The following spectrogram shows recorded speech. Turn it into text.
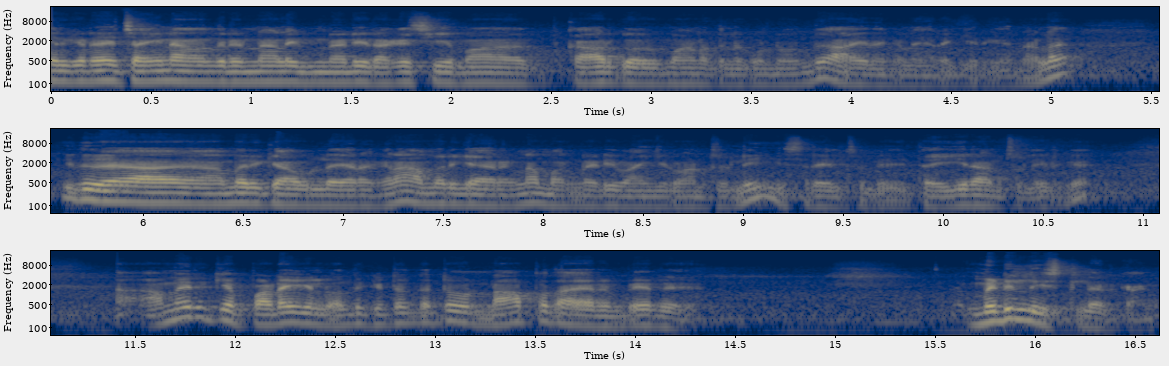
ஏற்கனவே சைனா வந்து ரெண்டு நாளைக்கு முன்னாடி ரகசியமாக கார்கோ விமானத்தில் கொண்டு வந்து ஆயுதங்களை இறக்கியிருக்கிறதுனால இது அமெரிக்கா உள்ளே இறங்குனா அமெரிக்கா இறங்குனா மறுநடி வாங்கிடுவான்னு சொல்லி இஸ்ரேல் சொல்லி ஈரான் சொல்லியிருக்கு. அமெரிக்க படைகள் வந்து கிட்டத்தட்ட ஒரு நாற்பதாயிரம் பேர் மிடில் ஈஸ்டில் இருக்காங்க.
